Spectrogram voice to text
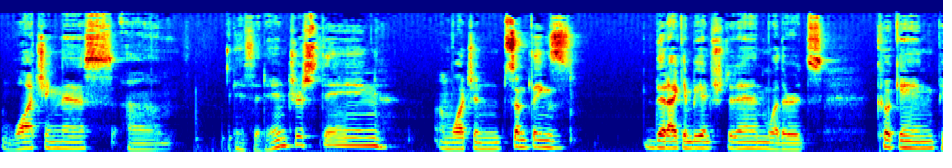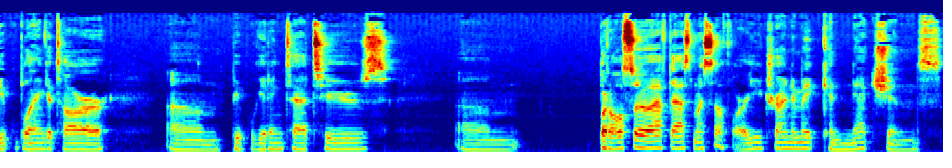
watching this? Um is it interesting? I'm watching some things that I can be interested in, whether it's cooking, people playing guitar, um, people getting tattoos, um, but also, I have to ask myself are you trying to make connections?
